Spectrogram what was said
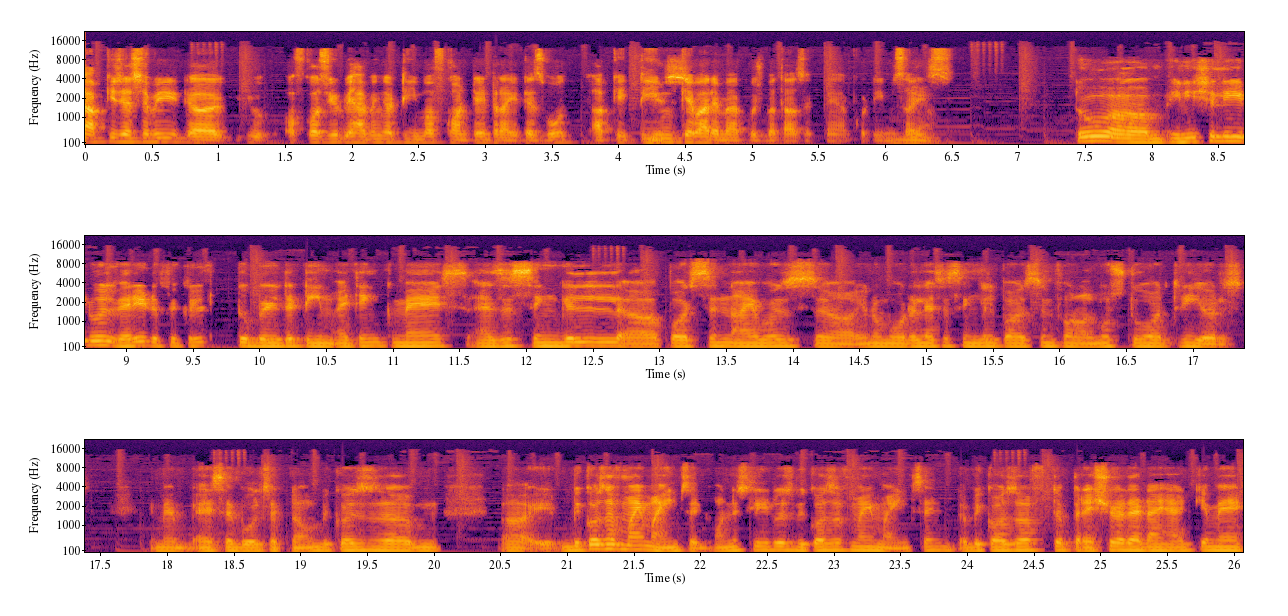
आपकी जैसे भी of course you having a team of content writers वो आपकी टीम yes. के बारे में आप कुछ बता सकते हैं आपको टीम साइज़ तो initially it was very difficult to build the team I think मैं as a single person I was you know more less a single person for almost two और थ्री इयर्स मैं ऐसे बोल सकता हूँ because uh, because of my mindset. Honestly, it was because of my mindset, because of the pressure that I had कि मैं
